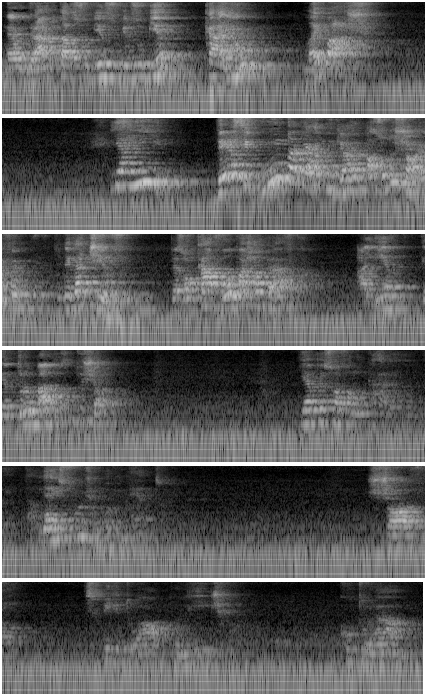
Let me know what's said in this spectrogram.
Né? O gráfico estava subindo, subindo, subindo, caiu lá embaixo. E aí, Veio a Segunda Guerra Mundial e passou do chão, aí foi negativo. O pessoal cavou para achar o gráfico. A linha entrou embaixo do chão. E aí o pessoal falou, caramba e tal. E aí surge um movimento jovem, espiritual, político, cultural,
